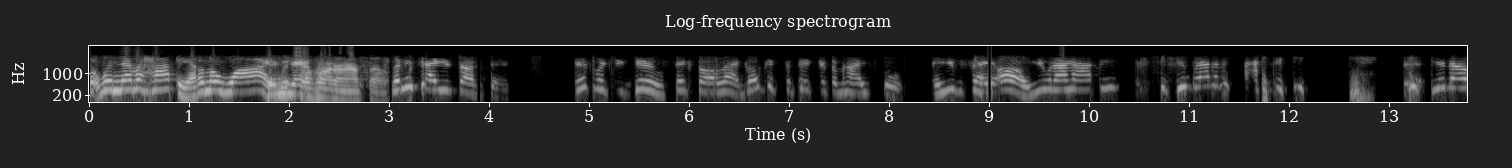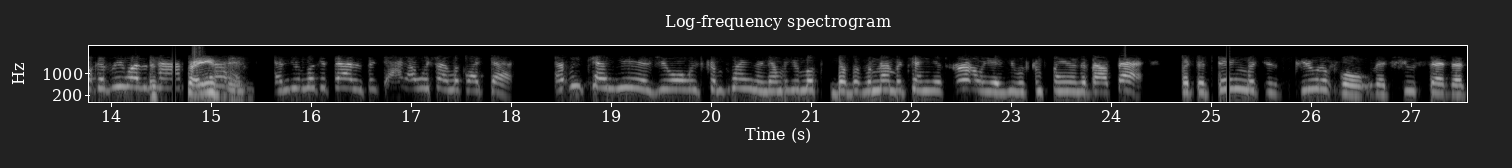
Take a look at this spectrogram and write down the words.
but we're never happy. I don't know why We're we're, so never- hard on ourselves. Let me tell you something. This what you do. Fix all that. Go get the picture from high school, and you say, "Oh, you not happy? you better be happy." you know, because we wasn't It's happy. crazy. then. And you look at that and think, "God, I wish I looked like that." Every ten years, you always complain, and then when you look, but, remember, ten years earlier, you was complaining about that. But the thing which is beautiful that you said that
